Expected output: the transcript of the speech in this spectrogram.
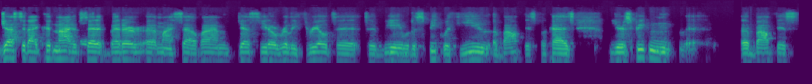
Justin, I could not have said it better uh, myself. I'm just, you know, really thrilled to to be able to speak with you about this because you're speaking uh, about this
